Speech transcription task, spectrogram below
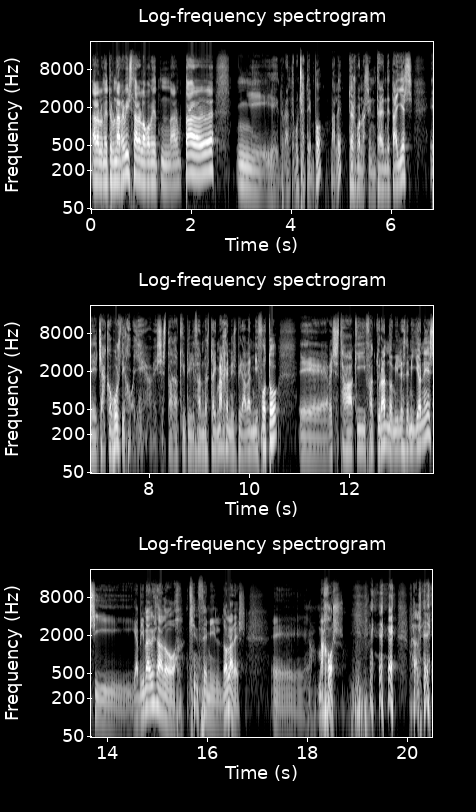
ahora lo meto en una revista, ahora lo hago tal, y durante mucho tiempo, ¿vale? Entonces, bueno, sin entrar en detalles, eh, Jacobus dijo, oye, habéis estado aquí utilizando esta imagen inspirada en mi foto, eh, habéis estado aquí facturando miles de millones y a mí me habéis dado 15 mil dólares. Eh, majos. ¿Vale?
